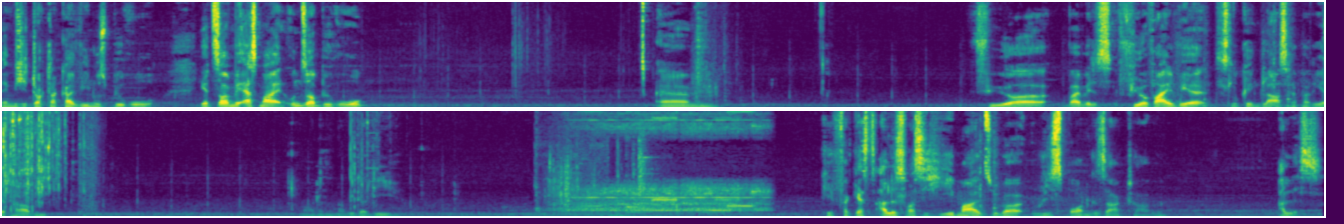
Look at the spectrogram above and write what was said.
Nämlich in Dr. Calvinus Büro. Jetzt sollen wir erstmal in unser Büro. Ähm, für, weil wir das, für, weil wir das Looking Glass repariert haben. Oh, da sind noch wieder die. Okay, vergesst alles, was ich jemals über Respawn gesagt habe. Alles.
